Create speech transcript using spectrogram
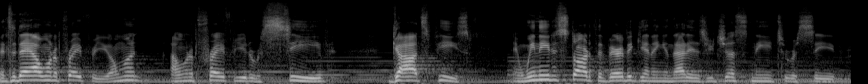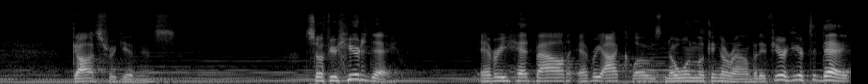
And today I want to pray for you. I want, I want to pray for you to receive God's peace. And we need to start at the very beginning, and that is you just need to receive God's forgiveness. So if you're here today, every head bowed, every eye closed, no one looking around, but if you're here today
